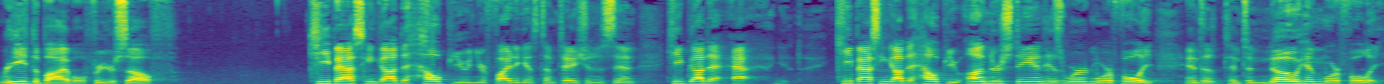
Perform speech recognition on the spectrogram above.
Read the Bible for yourself. Keep asking God to help you in your fight against temptation and sin. Keep, God to, keep asking God to help you understand His Word more fully and to, and to know Him more fully.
